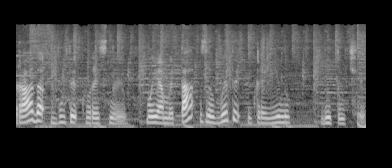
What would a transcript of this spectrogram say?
рада бути корисною. Моя мета зробити Україну квітучою.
